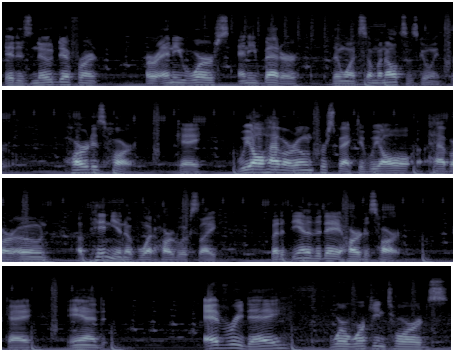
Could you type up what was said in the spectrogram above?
it is no different or any worse, any better than what someone else is going through. Hard is hard, okay? We all have our own perspective. We all have our own opinion of what hard looks like. But at the end of the day, hard is hard, okay? And every day we're working towards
